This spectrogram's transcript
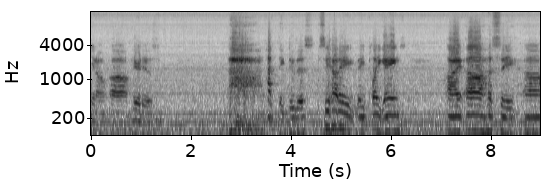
You know, uh, here it is. how did they do this? See how they, they play games? Alright, uh, let's see. Uh,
